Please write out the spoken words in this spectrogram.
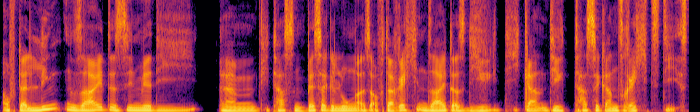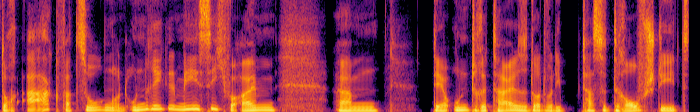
auf der linken Seite sind mir die ähm, die Tassen besser gelungen als auf der rechten Seite. Also die, die, die Tasse ganz rechts, die ist doch arg verzogen und unregelmäßig. Vor allem ähm, der untere Teil, also dort, wo die Tasse draufsteht,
